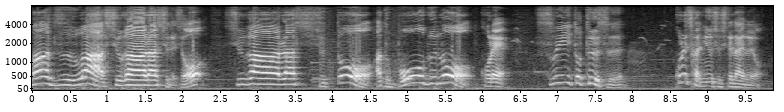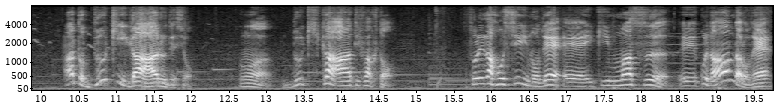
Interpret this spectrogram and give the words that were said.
まずは、シュガーラッシュでしょ？シュガーラッシュと、あと、防具の、これ、スイートトゥースこれしか入手してないのよ。あと、武器があるでしょ？うん。武器かアーティファクト。それが欲しいので、えー、行きます。えー、これなんだろうね？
